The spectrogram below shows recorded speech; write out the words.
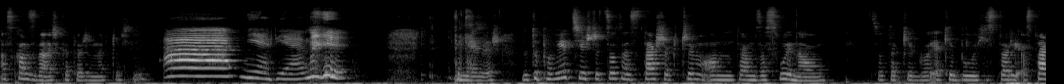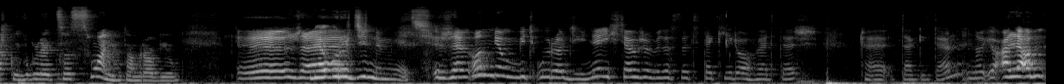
A skąd znałaś Katarzynę wcześniej? A nie wiem. Nie wiesz. No to powiedzcie jeszcze, co ten Staszek, czym on tam zasłynął? Co takiego, jakie były historie o Staszku i w ogóle co Słoniu tam robił? Yy, że, Miał urodziny mieć. że on miał mieć urodziny i chciał, żeby dostać taki rower też. Czy taki ten. No, i- ale on,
